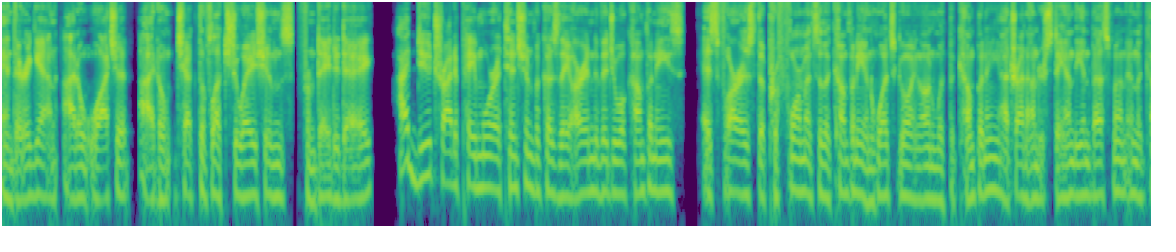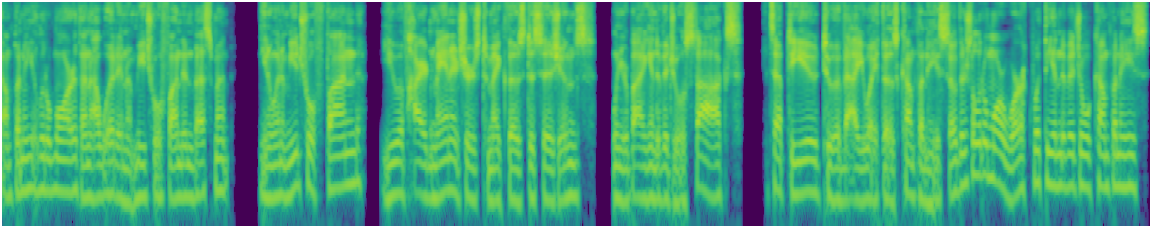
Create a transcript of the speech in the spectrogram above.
And there again, I don't watch it. I don't check the fluctuations from day to day. I do try to pay more attention because they are individual companies as far as the performance of the company and what's going on with the company. I try to understand the investment in the company a little more than I would in a mutual fund investment. You know, in a mutual fund, you have hired managers to make those decisions. When you're buying individual stocks, it's up to you to evaluate those companies. So there's a little more work with the individual companies.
